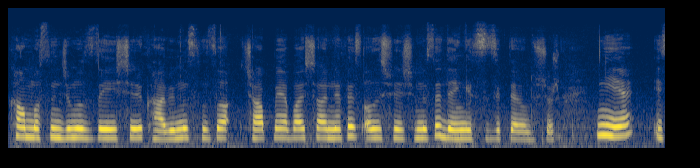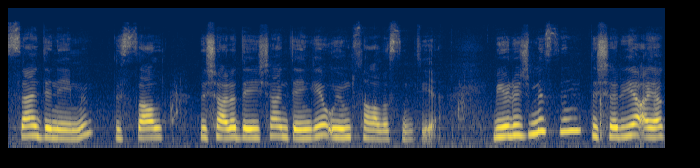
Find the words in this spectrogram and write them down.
kan basıncımız değişir, kalbimiz hızla çarpmaya başlar, nefes alışverişimizde dengesizlikler oluşur. Niye? İçsel deneyimim dışsal dışarıda değişen dengeye uyum sağlasın diye. Biyolojimizin dışarıya ayak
